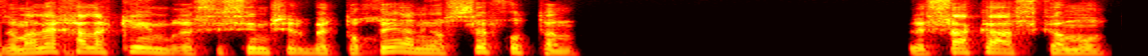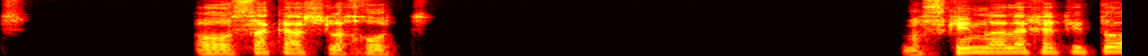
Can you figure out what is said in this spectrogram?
זה מלא חלקים, רסיסים של בתוכי, אני אוסף אותם לשק ההסכמות, או שק ההשלכות. מסכים ללכת איתו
